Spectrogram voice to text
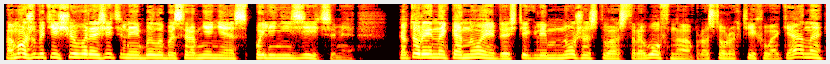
А может быть, еще выразительнее было бы сравнение с полинезийцами, которые на каноэ достигли множества островов на просторах Тихого океана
